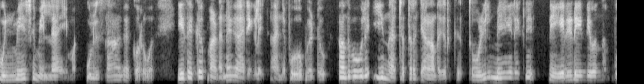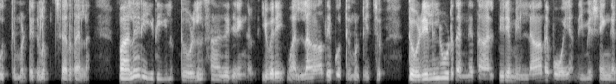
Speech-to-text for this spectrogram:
ഉന്മേഷമില്ലായ്മ ഉത്സാഹക്കുറവ് ഇതൊക്കെ പഠന കാര്യങ്ങളിൽ അനുഭവപ്പെട്ടു. അതുപോലെ ഈ നക്ഷത്ര ജാതകർക്ക് തൊഴിൽ മേഖലകളിൽ നേരിടേണ്ടി വന്ന ബുദ്ധിമുട്ടുകളും ചെറുതല്ല. പല രീതിയിലും തൊഴിൽ സാഹചര്യങ്ങൾ ഇവരെ വല്ലാതെ ബുദ്ധിമുട്ടിച്ചു. തൊഴിലിനോട് തന്നെ താല്പര്യമില്ലാതെ പോയ നിമിഷങ്ങൾ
